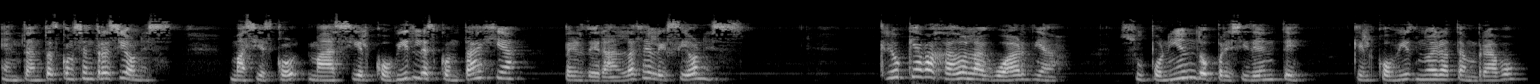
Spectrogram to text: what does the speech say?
en tantas concentraciones. Mas si, si el COVID les contagia, perderán las elecciones. Creo que ha bajado la guardia, suponiendo, presidente, que el COVID no era tan bravo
